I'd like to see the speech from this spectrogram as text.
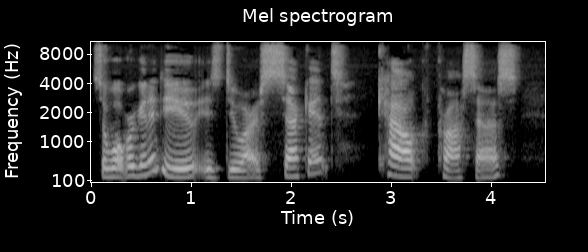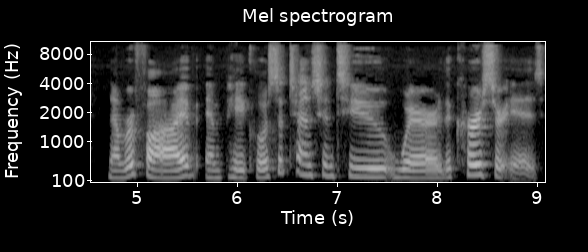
So what we're going to do is do our second calc process, number five, and pay close attention to where the cursor is.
